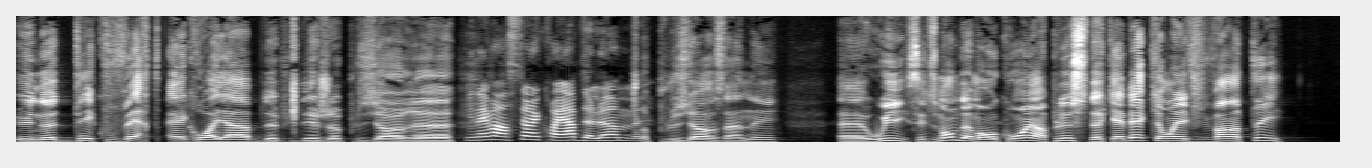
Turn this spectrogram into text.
Une découverte incroyable depuis déjà plusieurs, euh, Une invention incroyable de l'homme. plusieurs années. Euh, oui, c'est du monde de mon coin, en plus, de Québec, qui ont inventé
